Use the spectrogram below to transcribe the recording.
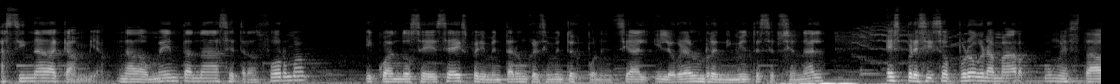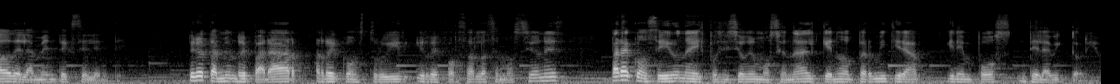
así nada cambia, nada aumenta, nada se transforma y cuando se desea experimentar un crecimiento exponencial y lograr un rendimiento excepcional, es preciso programar un estado de la mente excelente, pero también reparar, reconstruir y reforzar las emociones para conseguir una disposición emocional que nos permitirá ir en pos de la victoria.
